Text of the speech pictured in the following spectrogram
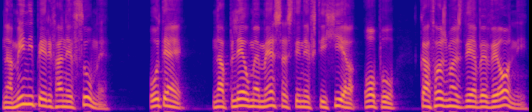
να μην υπερηφανευθούμε, ούτε να πλέουμε μέσα στην ευτυχία όπου καθώς μας διαβεβαιώνει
